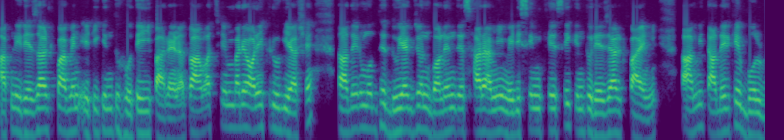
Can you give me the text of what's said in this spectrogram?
আপনি রেজাল্ট পাবেন এটি কিন্তু হতেই পারে না। তো আমার চেম্বারে অনেক রুগী আসে, তাদের মধ্যে ২-১ বলেন যে, "স্যার আমি মেডিসিন খেয়েছি কিন্তু রেজাল্ট পাইনি।" আমি তাদেরকে বলব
